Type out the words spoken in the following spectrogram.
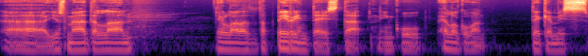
ää, jos me ajatellaan jollain lailla tuota perinteistä niin kuin elokuvan tekemis,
